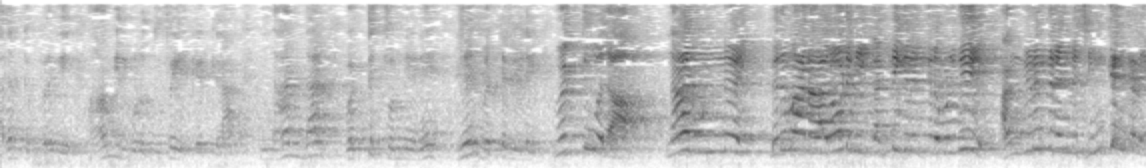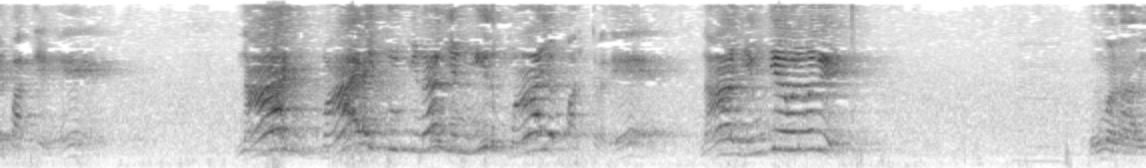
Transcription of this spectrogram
அதற்கு பிறகு ஆமீர் குழு துஃபைல் கேட்கிறான் நான் தான் வெட்ட சொன்னேனே ஏன் வெட்டவில்லை? வெட்டுவதா? நான் உன்னை பெருமானாரோடு நீ கட்டி பொழுது அங்கிருந்து ரெண்டு சிங்கங்களை பார்த்தேனே. நான் வாழை தூக்கினால் என் மீது பாய பார்க்கிறதே. நான் எங்கே வருவது? பெருமானாரை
